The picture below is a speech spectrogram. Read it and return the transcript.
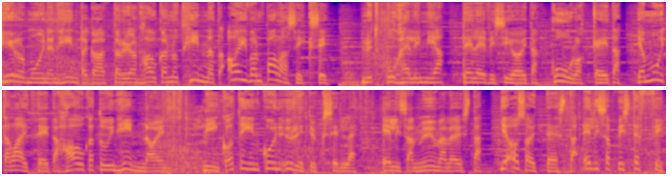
Hirmuinen hintakaattori on haukannut hinnat aivan palasiksi. Nyt puhelimia, televisioita, kuulokkeita ja muita laitteita haukatuin hinnoin. Niin kotiin kuin yrityksille. Elisan myymälöistä ja osoitteesta elisa.fi.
